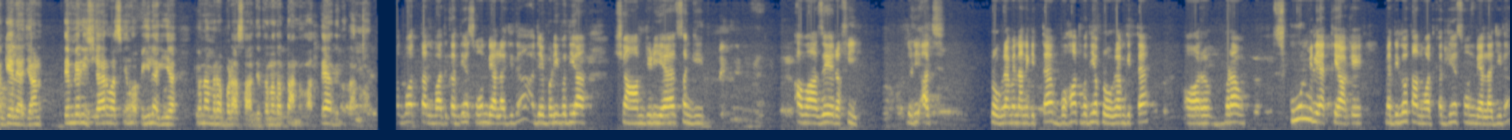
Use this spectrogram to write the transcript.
ਅੱਗੇ ਲੈ ਜਾਣ ਤੇ ਮੇਰੀ ਸ਼ਹਿਰ ਵਾਸੀਆਂ ਨੂੰ ਅਪੀਲ ਹੈਗੀ ਆ ਕਿ ਉਹਨਾਂ ਮੇਰਾ ਬੜਾ ਸਾਥ ਦਿੱਤਾ, ਉਹਨਾਂ ਦਾ ਧੰਨਵਾਦ, ਤਹਿ ਦਿਲੋਂ ਧੰਨਵਾਦ। ਬਹੁਤ ਧੰਨਵਾਦ ਕਰਦੀ ਹਾਂ ਸੋਹਣ ਬਿਆਲਾ ਜੀ ਦਾ, ਅਜੇ ਬੜੀ ਵਧੀਆ ਸ਼ਾਮ ਜਿਹੜੀ ਹੈ ਸੰਗੀਤ ਆਵਾਜ਼ੇ ਰਫੀ ਜਿਹੜੀ ਅੱਜ ਪ੍ਰੋਗਰਾਮ ਇਹਨਾਂ ਨੇ ਕੀਤਾ ਹੈ, ਬਹੁਤ ਵਧੀਆ ਪ੍ਰੋਗਰਾਮ ਕੀਤਾ ਹੈ ਔਰ ਬੜਾ ਸਕੂਨ ਮਿਲਿਆ ਇੱਥੇ ਆ ਕੇ, ਮੈਂ ਦਿਲੋਂ ਧੰਨਵਾਦ ਕਰਦੀ ਹਾਂ ਸੋਨ ਬਿਆਲਾ ਜੀ ਦਾ।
